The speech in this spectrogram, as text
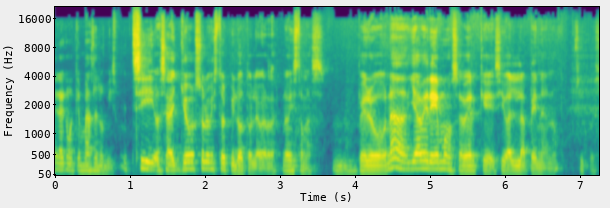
era como que más de lo mismo. sí, o sea, yo solo he visto el piloto, la verdad, no he visto más. Mm. Pero nada, ya veremos a ver que si vale la pena, ¿no? Sí, pues.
